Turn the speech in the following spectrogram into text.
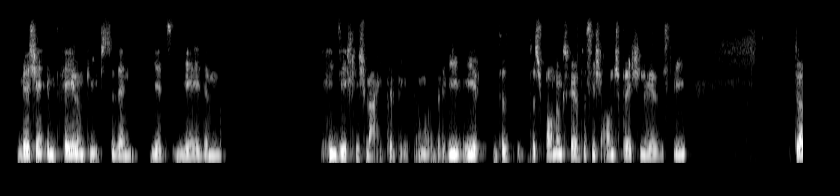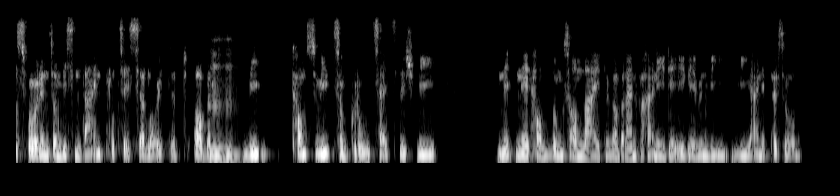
welche Empfehlung gibst du denn jetzt jedem hinsichtlich Weiterbildung? Oder hier, hier das, das Spannungsfeld, das ich ansprechen will, ist wie, du hast vorhin so ein bisschen deinen Prozess erläutert, aber mhm. wie kannst du wie, so grundsätzlich wie nicht Handlungsanleitung, aber einfach eine Idee geben, wie, wie eine Person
